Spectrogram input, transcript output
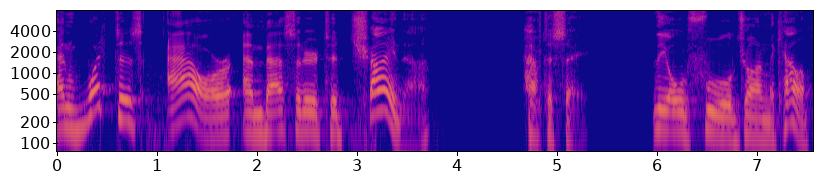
And what does our ambassador to China have to say? The old fool, John McCallum.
